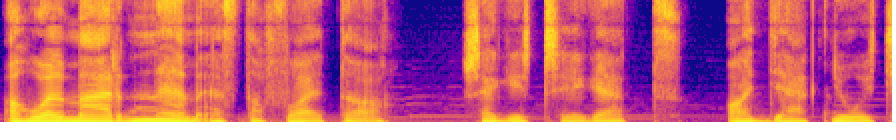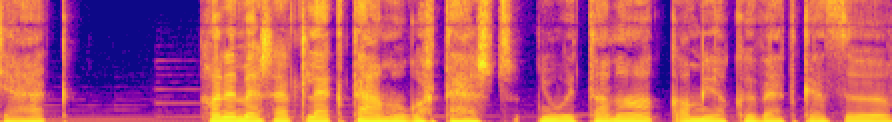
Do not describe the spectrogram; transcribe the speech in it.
ahol már nem ezt a fajta segítséget adják, nyújtják, hanem esetleg támogatást nyújtanak, ami a következő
